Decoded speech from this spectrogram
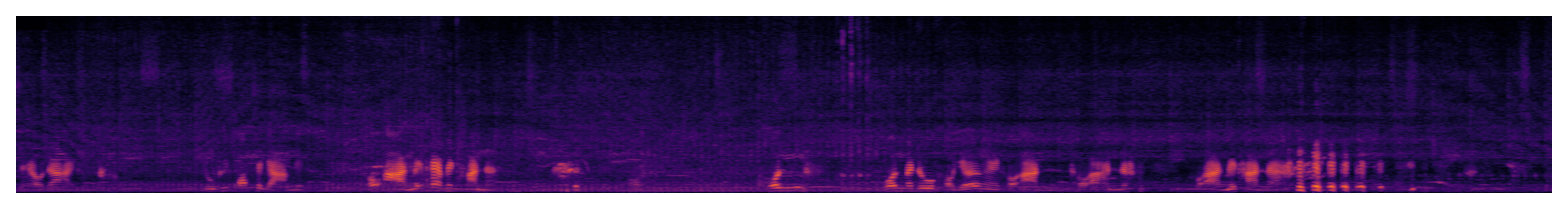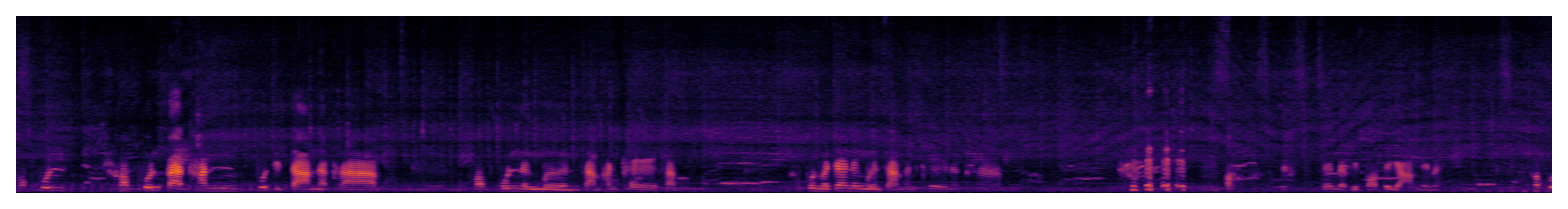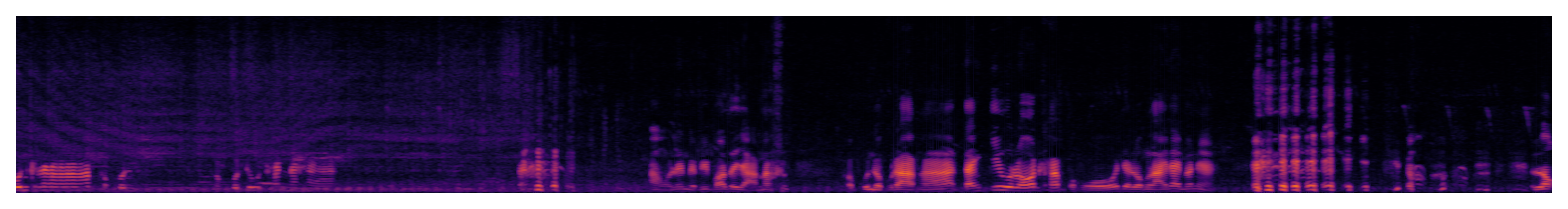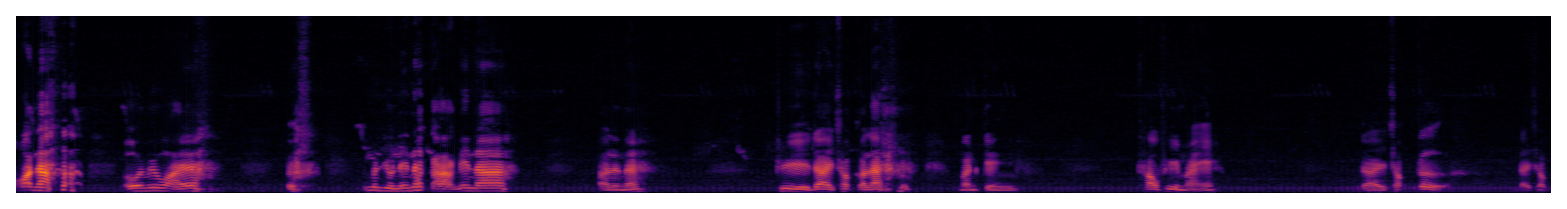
แซวได้ ดูพี่ป๊อปสยามเนี่ยเขาอ่านไม่แทบไม่ทันอะ คนคนมาดูเขาเยอะไง เขาอ่านเขาอ่านเขาอ่านไม่ทันนะ ขอบคุณขอบคุณแปดพันผู้ติดตามนะครับ ขอบคุณหนึ่งหมื่นสามพันเคครับ ขอบคุณหัวใจหนึ่งหมื่นสามพันเคนะครับเล่นแบบ พี่ป๊อปสยามใช่ไหมขอบคุณครับ ขอบคุณ ขอบคุณทุกท่านนะฮะ เอาเล่นแบบพี่ป๊อปสยามมาขอบคุณดอกกุหลาบฮะ thank you รสครับ โอ้โห จะลงไลน์ได้ปะเนี่ย ร้อนนะ โอ้ยไม่ไหวอะมันอยู่ในหน้ากากนี่นะ อะไรนะ พี่ได้ช็อกโกแลต มันเก่งเท่าพี่ไหม ได้ช็อกเกอร์ ได้ช็อก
